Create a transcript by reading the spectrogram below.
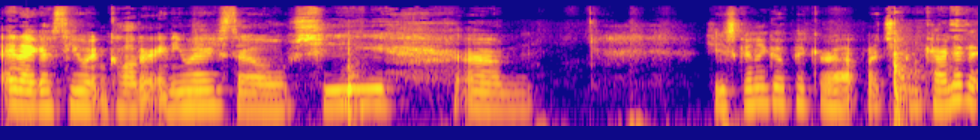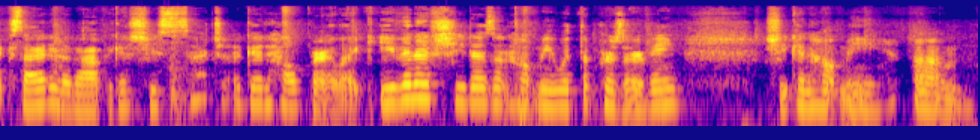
And I guess he went and called her anyway. So she, um, he's going to go pick her up, which I'm kind of excited about because she's such a good helper. Like, even if she doesn't help me with the preserving, she can help me, um,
